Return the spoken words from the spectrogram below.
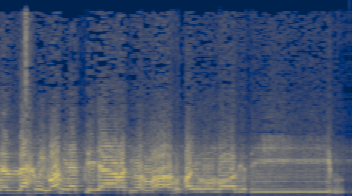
من اللهو ومن التجارة والله خير الرازقين.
